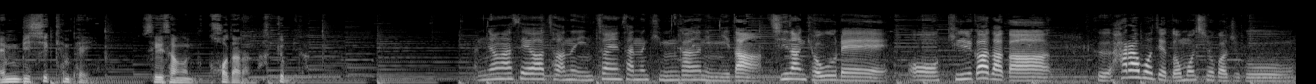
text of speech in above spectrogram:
MBC 캠페인 세상은 커다란 학교입니다. 안녕하세요. 저는 인천에 사는 김가은입니다. 지난 겨울에 어, 길 가다가 그 할아버지가 넘어지셔가지고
